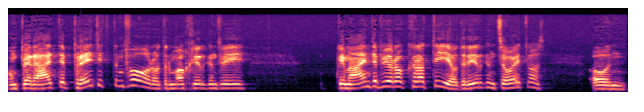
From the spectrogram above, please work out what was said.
und bereite Predigten vor oder mache irgendwie Gemeindebürokratie oder irgend so etwas. Und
